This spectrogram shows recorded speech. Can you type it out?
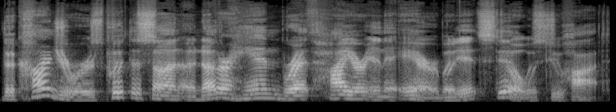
The conjurers put the sun another handbreadth higher in the air, but it still was too hot.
